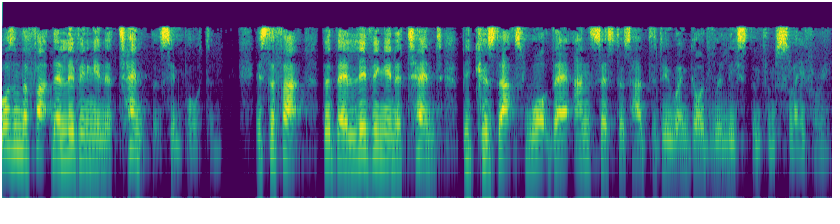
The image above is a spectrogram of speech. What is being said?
wasn't the fact they're living in a tent that's important. It's the fact that they're living in a tent because that's what their ancestors had to do when God released them from slavery.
